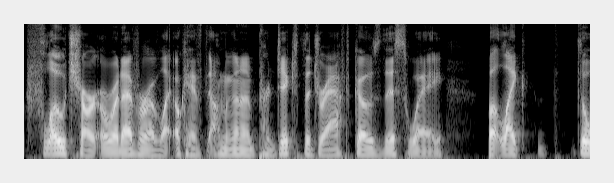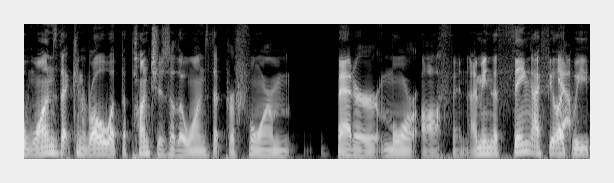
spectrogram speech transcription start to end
flow chart or whatever of like, okay, if I'm gonna predict the draft goes this way, but like the ones that can roll with the punches are the ones that perform better more often. I mean, the thing I feel Yeah. like we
